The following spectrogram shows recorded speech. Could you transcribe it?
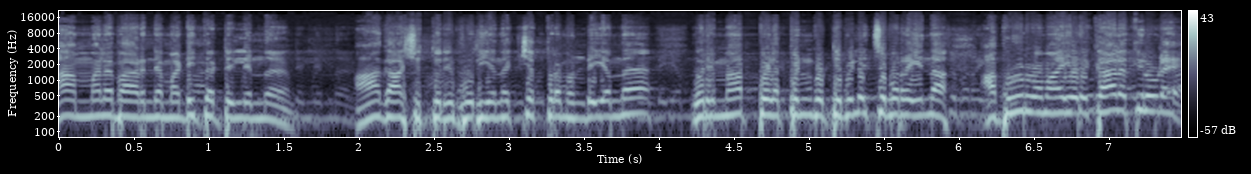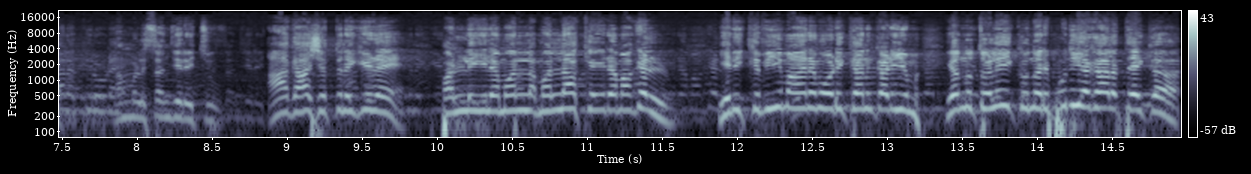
ആ മലബാറിന്റെ മടിത്തട്ടിൽ നിന്ന് ആകാശത്തൊരു പുതിയ നക്ഷത്രമുണ്ട് എന്ന് ഒരു മാപ്പിള പെൺകുട്ടി വിളിച്ചു പറയുന്ന അപൂർവമായ ഒരു കാലത്തിലൂടെ നമ്മൾ സഞ്ചരിച്ചു. ആകാശത്തിന് കീഴെ പള്ളിയിലെ മൊല്ല മൊല്ലാക്കയുടെ മകൾ എനിക്ക് വിമാനം ഓടിക്കാൻ കഴിയും എന്ന് തെളിയിക്കുന്ന ഒരു പുതിയ കാലത്തേക്ക്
